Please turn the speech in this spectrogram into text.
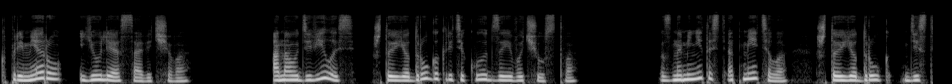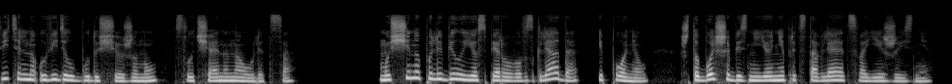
К примеру, Юлия Савичева. Она удивилась, что ее друга критикуют за его чувства. Знаменитость отметила, что ее друг действительно увидел будущую жену случайно на улице. Мужчина полюбил ее с первого взгляда и понял, что больше без нее не представляет своей жизни.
